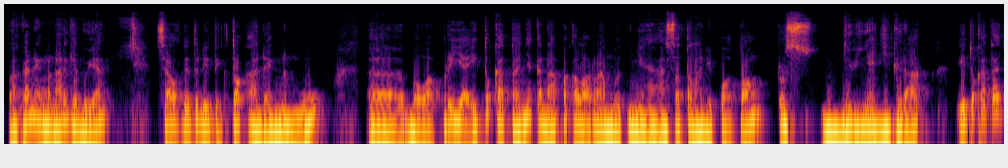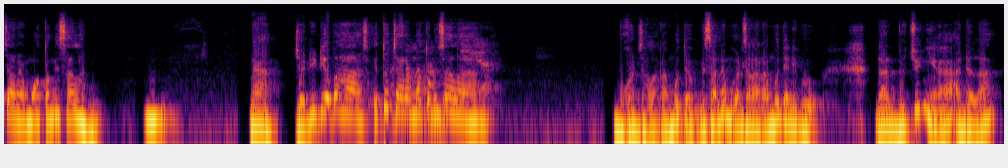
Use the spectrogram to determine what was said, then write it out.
Bahkan yang menarik ya Bu ya, saya waktu itu di TikTok ada yang nemu uh, bahwa pria itu katanya kenapa kalau rambutnya setelah dipotong terus dirinya jigrak, itu kata cara motongnya salah Bu. Hmm Nah, jadi dia bahas itu cara motong salah. Ya? Bukan salah rambut ya, misalnya bukan salah rambut ya nih Bu. Dan lucunya adalah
